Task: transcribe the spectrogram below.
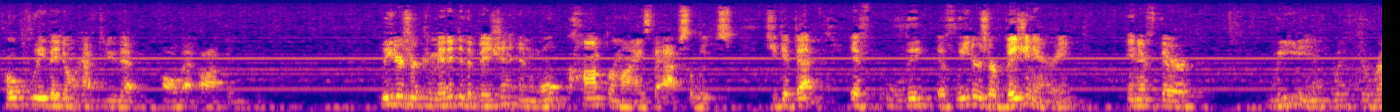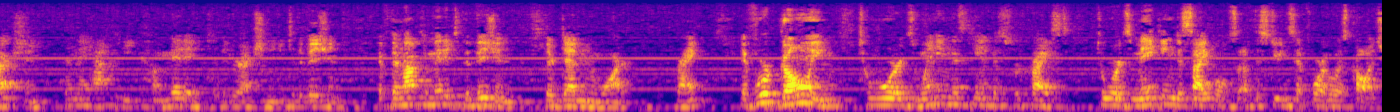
Hopefully, they don't have to do that all that often. Leaders are committed to the vision and won't compromise the absolutes. Do you get that? If, le- if leaders are visionary and if they're leading with direction, then they have to be committed to the direction and to the vision. If they're not committed to the vision, they're dead in the water, right? If we're going towards winning this campus for Christ, towards making disciples of the students at Fort Lewis College,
